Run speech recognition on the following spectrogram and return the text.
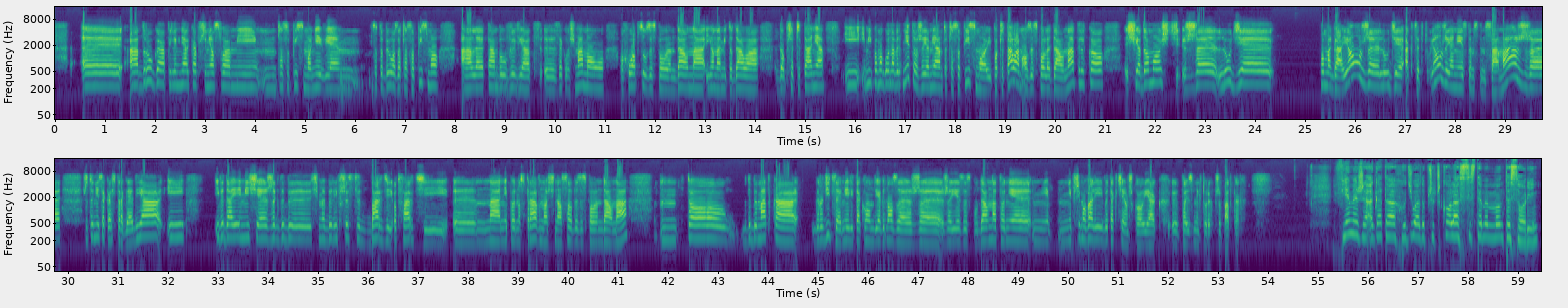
E, a druga pielęgniarka przyniosła mi mm, czasopismo, nie wiem co to było za czasopismo, ale tam był wywiad y, z jakąś mamą o chłopcu z zespołem Downa i ona mi to dała do przeczytania. I, i mi pomogło nawet nie to, że ja miałam to czasopismo i poczytałam o zespole Downa, tylko świadomość, że ludzie pomagają, że ludzie akceptują, że ja nie jestem z tym sama, że, że to nie jest jakaś tragedia i, i wydaje mi się, że gdybyśmy byli wszyscy bardziej otwarci na niepełnosprawność, na osoby z zespołem Downa, to gdyby matka rodzice mieli taką diagnozę, że, że jest zespół Downa, to nie, nie, nie przyjmowali jej by tak ciężko, jak y, to jest w niektórych przypadkach. Wiemy, że Agata chodziła do przedszkola z systemem Montessori.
